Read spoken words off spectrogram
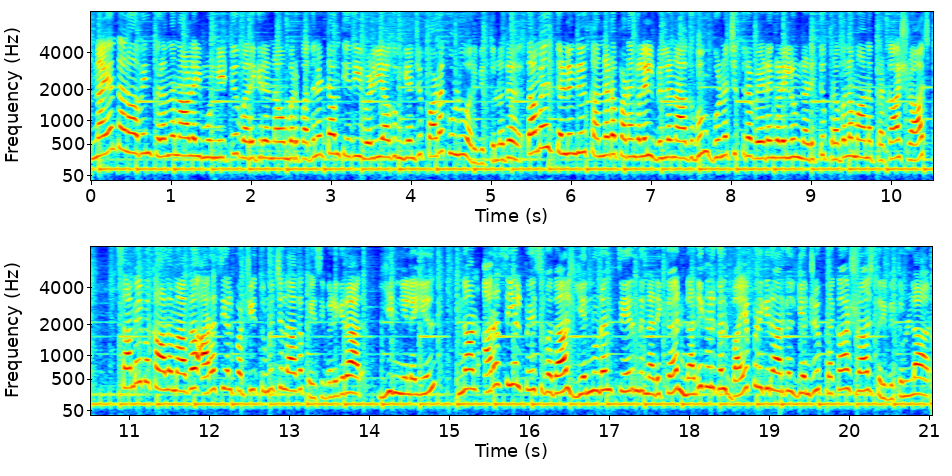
நயன்தாராவின் பிறந்த நாளை முன்னிட்டு வருகிற நவம்பர் பதினெட்டாம் தேதி வெளியாகும் என்று படக்குழு அறிவித்துள்ளது. தமிழ் தெலுங்கு கன்னட படங்களில் வில்லனாகவும் குணச்சித்திர வேடங்களிலும் நடித்து பிரபலமான பிரகாஷ் ராஜ் சமீப காலமாக அரசியல் பற்றி துணிச்சலாக பேசி வருகிறார். இந்நிலையில் நான் அரசியல் பேசுவதால் என்னுடன் சேர்ந்து நடிக்க நடிகர்கள் பயப்படுகிறார்கள் என்று பிரகாஷ் ராஜ் தெரிவித்துள்ளார்.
